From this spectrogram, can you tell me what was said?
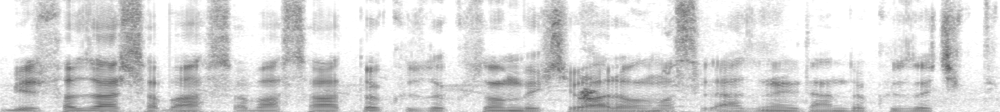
bir pazar sabah, sabah saat 9-9-15 civarı olması lazım. Evden 9'da çıktık.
